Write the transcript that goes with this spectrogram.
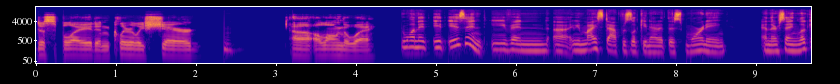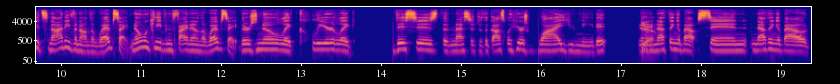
displayed and clearly shared mm-hmm. uh, along the way. Well, it, it isn't even, uh, I mean, my staff was looking at it this morning and they're saying, look, it's not even on the website. No one can even find it on the website. There's no like clear, like, this is the message of the gospel. Here's why you need it. You know, yeah. nothing about sin, nothing about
